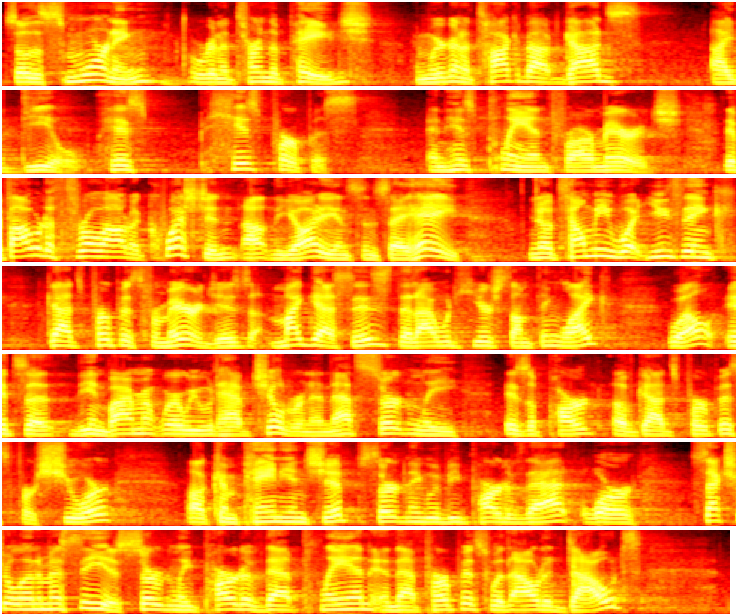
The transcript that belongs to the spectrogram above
So this morning, we're going to turn the page and we're going to talk about God's ideal, his, his purpose, and his plan for our marriage. If I were to throw out a question out in the audience and say, hey, you know, tell me what you think God's purpose for marriage is, my guess is that I would hear something like, well, it's a, the environment where we would have children, and that certainly is a part of God's purpose for sure. Uh, companionship certainly would be part of that, or sexual intimacy is certainly part of that plan and that purpose without a doubt.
